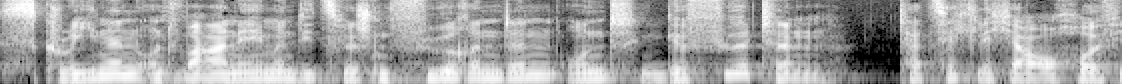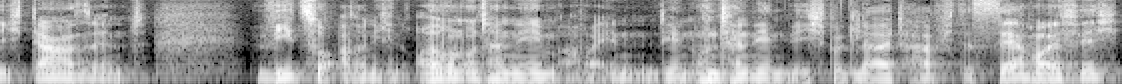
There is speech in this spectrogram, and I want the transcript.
screenen und wahrnehmen, die zwischen Führenden und Geführten tatsächlich ja auch häufig da sind. Wie zu, also nicht in euren Unternehmen, aber in den Unternehmen, die ich begleite, habe ich das sehr häufig.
